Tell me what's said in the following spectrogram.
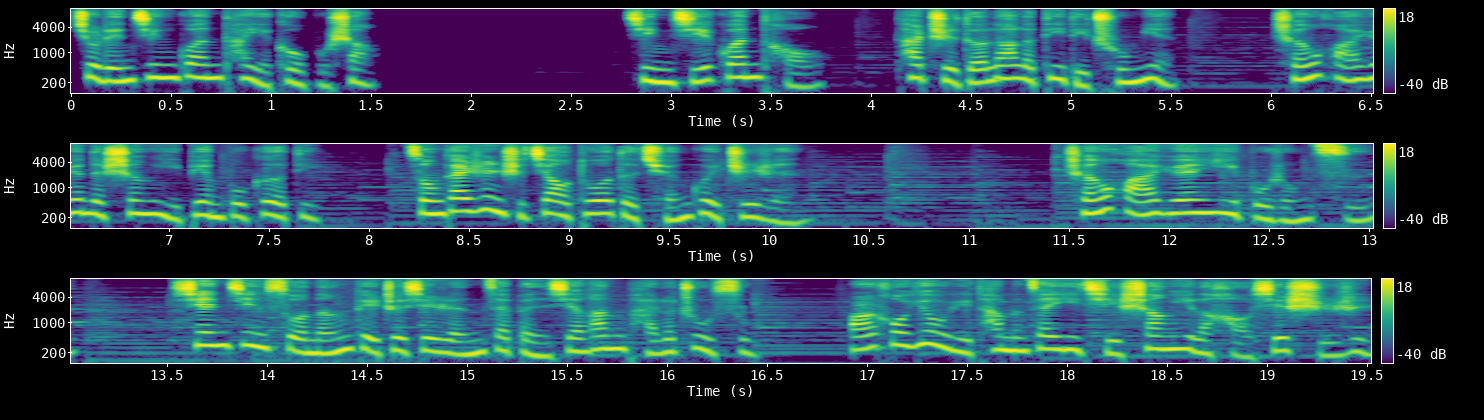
就连京官他也够不上。紧急关头，他只得拉了弟弟出面。陈华渊的生意遍布各地，总该认识较多的权贵之人。陈华渊义不容辞，先尽所能给这些人在本县安排了住宿。而后又与他们在一起商议了好些时日，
